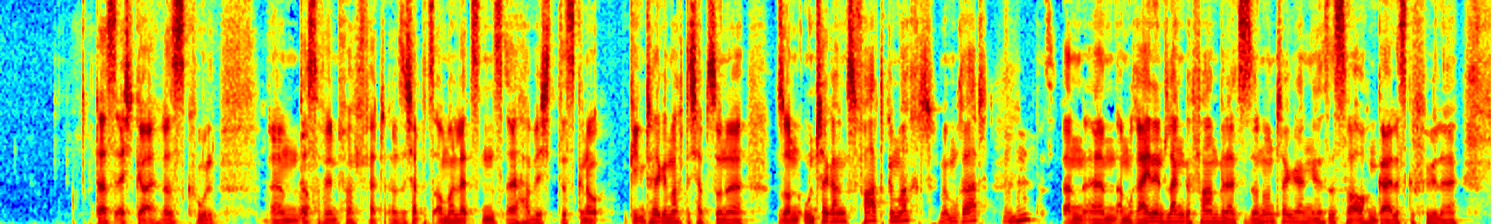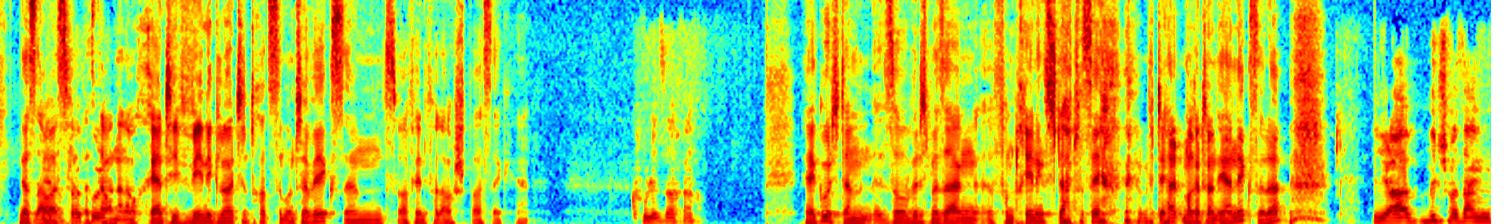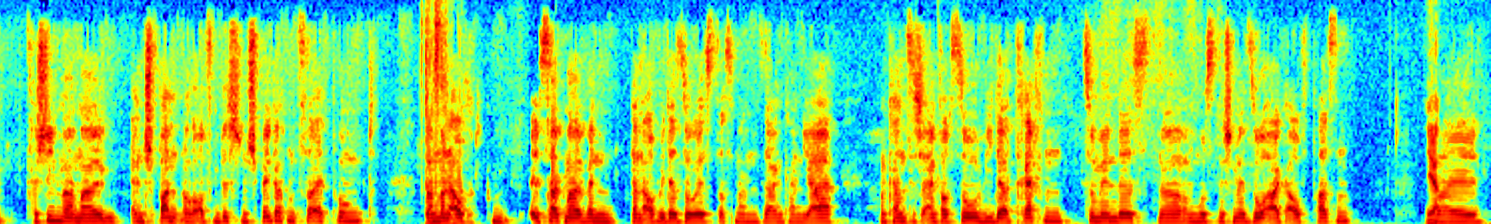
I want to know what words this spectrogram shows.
Das ist echt geil, das ist cool. Ähm, das ist Ja. auf jeden Fall fett. Also ich habe jetzt auch mal letztens, äh, habe ich das genau Gegenteil gemacht. Ich habe so eine Sonnenuntergangsfahrt gemacht mit dem Rad, Mhm. dass ich dann ähm, am Rhein entlang gefahren bin, als die Sonne untergegangen ist. Das war auch ein geiles Gefühl, ey. Das Ja, das war Fettes. Da cool. waren dann auch relativ wenig Leute trotzdem unterwegs. Ähm, das war auf jeden Fall auch spaßig, ja. Coole Sache. Ja gut, dann äh, so würde ich mal sagen, äh, vom Trainingsstatus her mit der Halbmarathon eher nix, oder? Ja, würde ich mal sagen, verschieben wir mal entspannt noch auf ein bisschen späteren Zeitpunkt, weil Das man auch, gut. ich sag mal, wenn dann auch wieder so ist, dass man sagen kann, ja, man kann sich einfach so wieder treffen, zumindest, ne, und muss nicht mehr so arg aufpassen, Ja, weil,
